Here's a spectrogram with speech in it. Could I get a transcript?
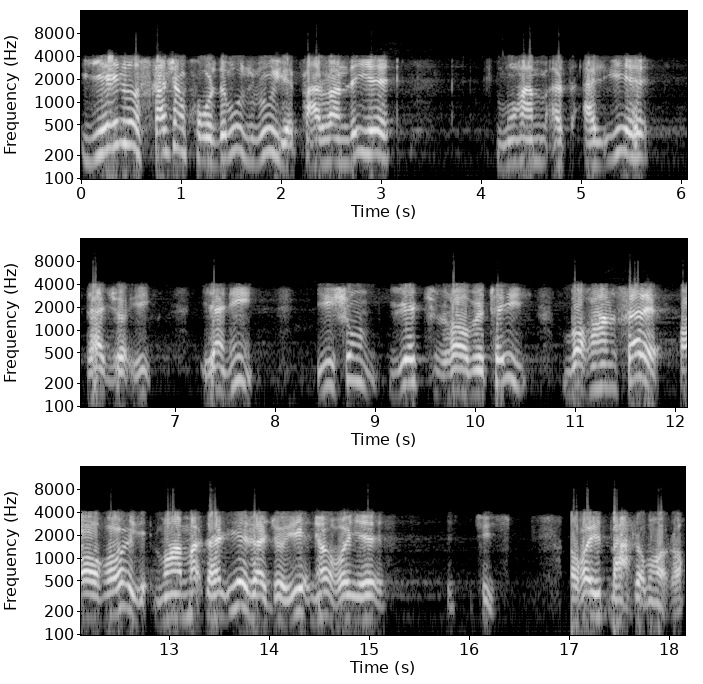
یه نسخهش هم خورده بود روی پرونده محمد علی رجایی. یعنی ایشون یک رابطه ای با همسر آقای محمد علی رجایی یعنی آقای چیز آقای بهرام آرام.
